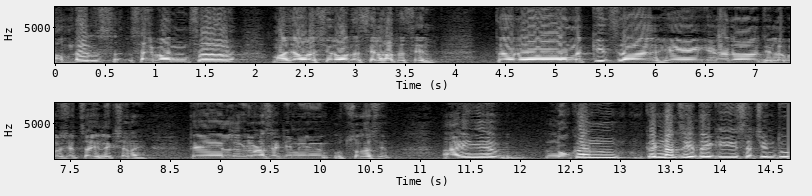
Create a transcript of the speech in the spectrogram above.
आमदार स- साहेबांचा माझ्यावर आशीर्वाद असेल हात असेल तर नक्कीच हे येणारं जिल्हा परिषदचं इलेक्शन आहे. ते लढवण्यासाठी मी उत्सुक असेन. आणि लोकांकडनंच येत आहे की सचिन तू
